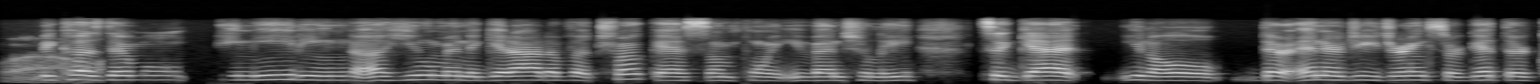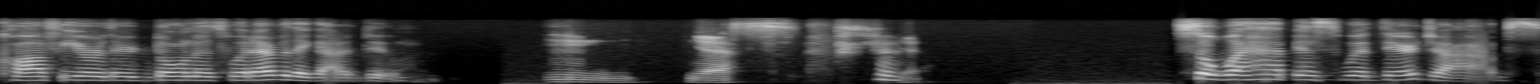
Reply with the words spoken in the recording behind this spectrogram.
Wow. because they won't be needing a human to get out of a truck at some point eventually to get you know their energy drinks or get their coffee or their donuts whatever they got to do Mm. Yes. so what happens with their jobs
